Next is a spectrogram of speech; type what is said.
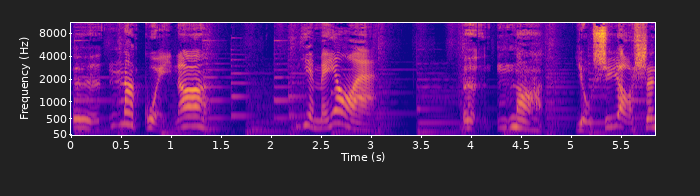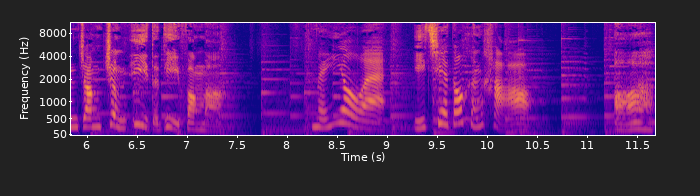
呃，那鬼呢？也没有哎。呃，那有需要伸张正义的地方吗？没有哎，一切都很好。啊，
